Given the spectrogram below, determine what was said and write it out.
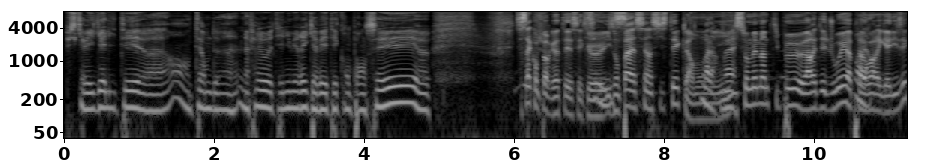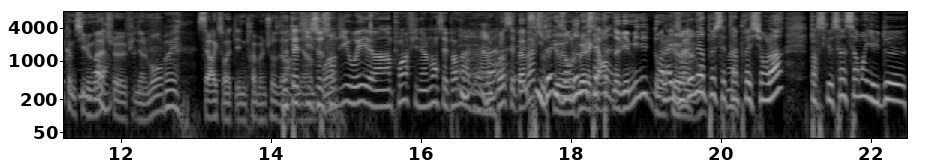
puisqu'il y avait égalité en termes de l'infériorité numérique avait été compensée. C'est ça qu'on peut regretter, c'est qu'ils n'ont pas assez insisté, clairement. Voilà. Ils, Ouais. ils sont même un petit peu arrêtés de jouer après Voilà. avoir égalisé, comme si le Voilà. match, euh, finalement, Oui. c'est vrai que ça aurait été une très bonne chose Peut-être qu'ils se point. sont dit, oui, un point finalement, c'est pas mal. Un Bah, point, c'est pas mal, ils sauf qu'on jouait donné la cette- 49e minute. Donc, voilà, ils ont euh, donné un peu cette Ouais. impression-là, parce que sincèrement, il y a eu deux,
